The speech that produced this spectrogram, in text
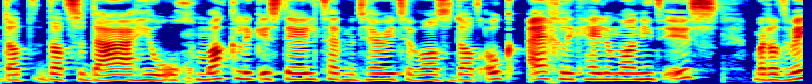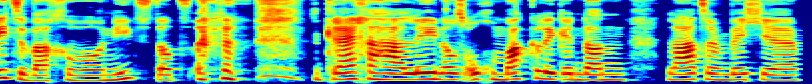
dat, dat ze daar heel ongemakkelijk is de hele tijd met Harry, terwijl ze dat ook eigenlijk helemaal niet is. Maar dat weten we gewoon niet. Dat, we krijgen haar alleen als ongemakkelijk en dan later een beetje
